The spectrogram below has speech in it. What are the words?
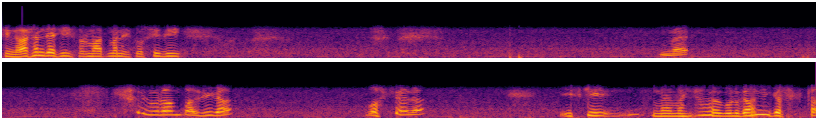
सिंहासन जैसी परमात्मा ने कुर्सी दी। मैं रामपाल जी का बहुत ज़्यादा इसकी मैं महिला का गुणगान नहीं कर सकता।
